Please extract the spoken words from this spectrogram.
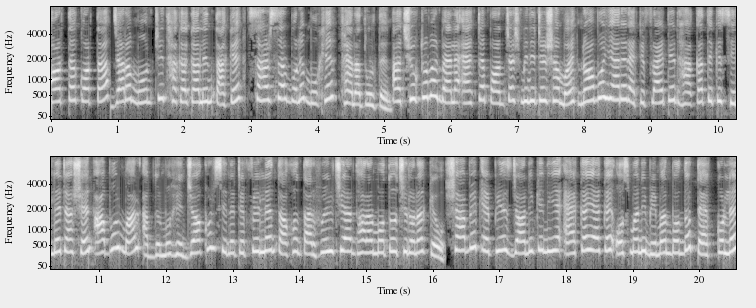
হর্তাকর্তা যারা মন্ত্রী থাকাকালীন তাকে স্যার স্যার বলে মুখে ফেনা তুলতেন। আজ শুক্রবার বেলা একটা পঞ্চাশ মিনিটের সময় নব ইয়ারের একটি ফ্লাইটে ঢাকা থেকে সিলেট আসেন আবুল মাল আব্দুল মুহিত। যখন সিলেটে ফিরলেন, তখন তার হুইল চেয়ার ধরার মতো ছিল না কেউ। সাবেক এপিএস জনিকে নিয়ে একাই একাই ওসমানী বিমানবন্দর ত্যাগ করলেন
